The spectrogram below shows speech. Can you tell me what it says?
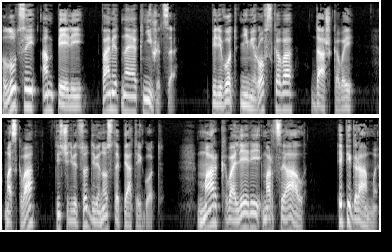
Луций Ампелий. Памятная книжица. Перевод Немировского, Дашковой. Москва, 1995 год. Марк Валерий Марциал. Эпиграммы.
